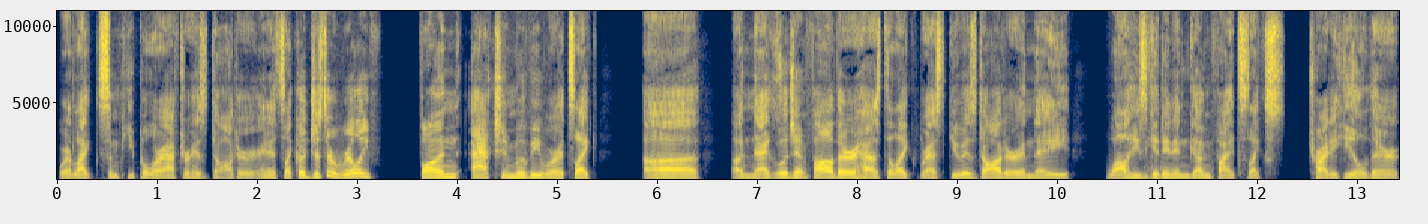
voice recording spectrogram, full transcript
where like some people are after his daughter, and it's like a just a really fun action movie where it's like, uh, a negligent father has to like rescue his daughter, and they, while he's getting in gunfights, like s- try to heal their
